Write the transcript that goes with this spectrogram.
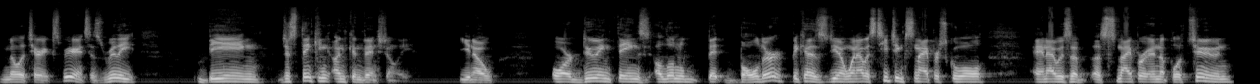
military experience is really being just thinking unconventionally, you know, or doing things a little bit bolder. Because, you know, when I was teaching sniper school and I was a, a sniper in a platoon,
